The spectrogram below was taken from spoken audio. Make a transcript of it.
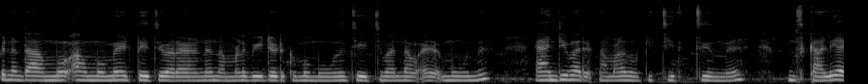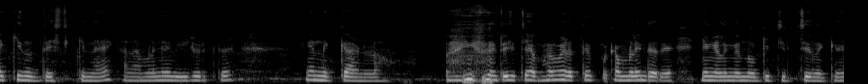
പിന്നെ എന്താ അമ്മ അമ്മൂമ്മ എടുത്ത് ചേച്ചി പറയാണ് നമ്മൾ വീഡിയോ എടുക്കുമ്പോൾ മൂന്ന് ചേച്ചിമാർ മൂന്ന് ആന്റിമാർ നമ്മളെ നോക്കി ചിരിച്ച് നിന്ന് മീൻസ് കളിയാക്കി എന്ന് ഉദ്ദേശിക്കുന്നത് കാരണം നമ്മളിങ്ങനെ വീഡിയോ എടുത്ത് ഇങ്ങനെ നിൽക്കുകയാണല്ലോ ചേച്ചി അമ്മ അടുത്ത് കംപ്ലൈന്റ് അറിയാം. ഞങ്ങളിങ്ങനെ നോക്കി ചിരിച്ച് നിൽക്കുക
